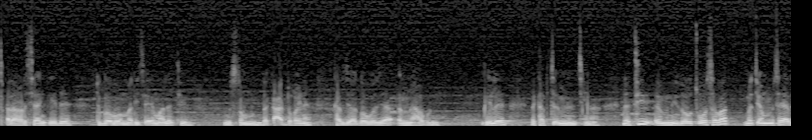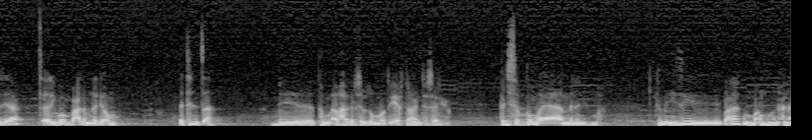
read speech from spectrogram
ፃዕዳ ክርስትያን ከይደ ትገቦ መሪፀ ማለት እዩ ምስቶም ደቂ ዓዲ ኮይነ ካብዚኣ ገቦ እዚኣ እምኒ ሃቡኒ ኢለ ካብቲ እምኒ ንፂና ነቲ እምኒ ዘውፅዎ ሰባት መፅኦም ምሳይ ኣብዚኣ ፀሪቦም ባዕሎም ነዲኦሞ እቲ ህንፃ ብቶም ኣብ ሃገር ሰብ ዝቕመጡ ኤርትራውያን ተሰሪሑ ሕጂ ሰብ ከምኡ ኣይኣምንን እዩ ከመይ እዚ ባዕላቶም እሞ ንሕና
